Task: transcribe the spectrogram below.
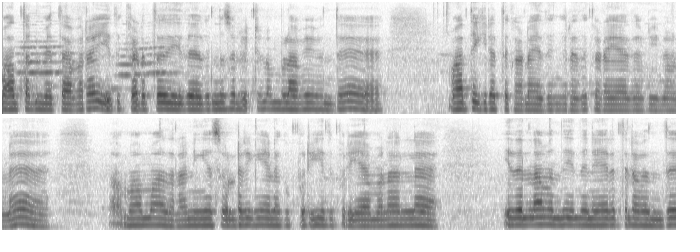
மாற்றணுமே தவிர இதுக்கு அடுத்தது இது அதுன்னு சொல்லிட்டு நம்மளாவே வந்து மாற்றிக்கிறதுக்கான இதுங்கிறது கிடையாது அப்படின்னோடனே ஆமாம்மா அதெல்லாம் நீங்கள் சொல்கிறீங்க எனக்கு புரியுது புரியாமலாம் இல்லை. இதெல்லாம் வந்து இந்த நேரத்தில் வந்து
